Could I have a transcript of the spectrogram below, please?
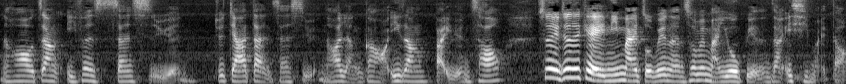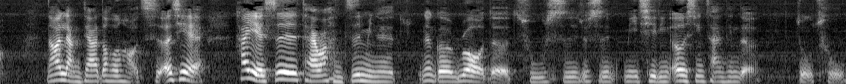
然后这样一份三十元，就加蛋三十元，然后两个刚好一张百元钞，所以就是可以你买左边的，顺便买右边的，这样一起买到。然后两家都很好吃，而且它也是台湾很知名的那个肉的厨师，就是米其林二星餐厅的主厨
